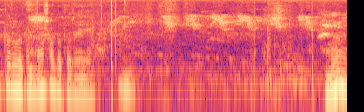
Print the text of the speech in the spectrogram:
তোর মশা কত রে? হুম।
